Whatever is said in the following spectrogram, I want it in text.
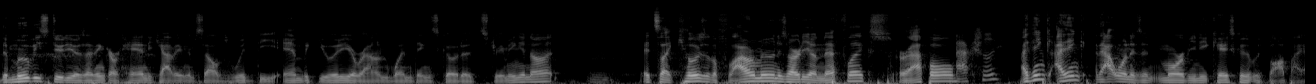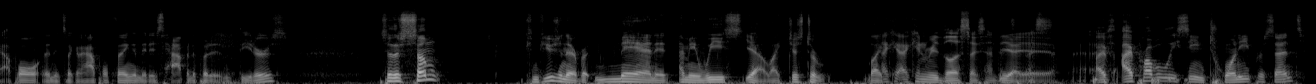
the movie studios I think are handicapping themselves with the ambiguity around when things go to streaming and not. Mm. It's like Killers of the Flower Moon is already on Netflix or Apple. Actually, I think I think that one is a more of a unique case because it was bought by Apple and it's like an Apple thing and they just happen to put it in theaters. So there's some confusion there, but man, it. I mean, we yeah, like just to like I, ca- I can read the list I sent. It Yeah, to- yeah, yeah. I- I've I've probably seen twenty percent,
